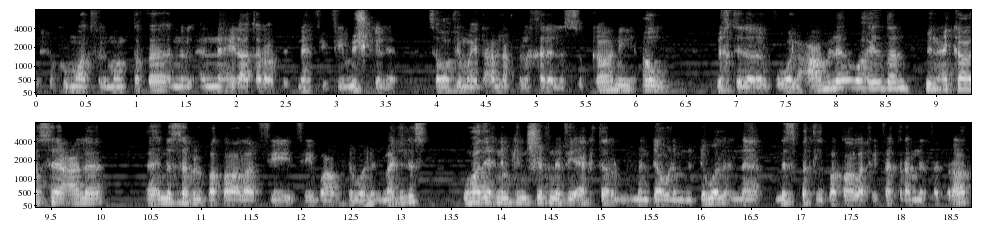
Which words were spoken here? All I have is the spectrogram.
الحكومات في المنطقة ان أنها لا ترى في مشكلة سواء فيما يتعلق بالخلل السكاني أو باختلال القوى العاملة وأيضا بانعكاسها على نسب البطالة في في بعض دول المجلس وهذا إحنا يمكن شفنا في أكثر من دولة من الدول إن نسبة البطالة في فترة من الفترات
